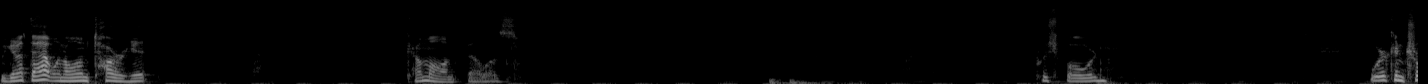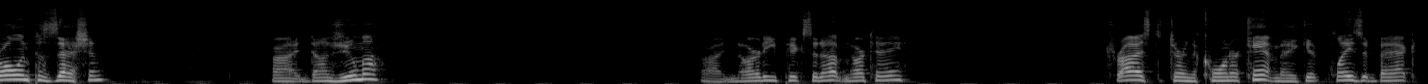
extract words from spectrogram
We got that one on target. Come on, fellas. Push forward. We're controlling possession. All right, Danjuma. All right, Narte picks it up. Narte tries to turn the corner, can't make it, plays it back.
